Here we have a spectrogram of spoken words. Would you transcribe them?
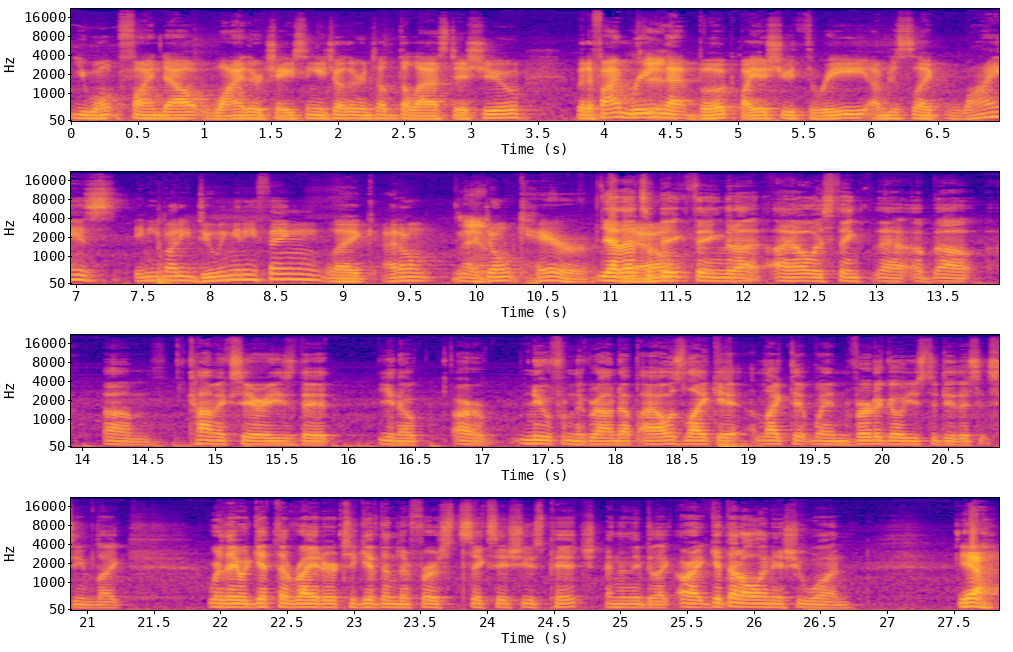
you won't find out why they're chasing each other until the last issue. But if I'm reading Yeah. that book by issue three, I'm just like, why is anybody doing anything? Like, I don't, I don't care. Yeah, you that's know? a big thing that I, I always think that about um, comic series that you know are new from the ground up. I always like it liked it when Vertigo used to do this. It seemed like where they would get the writer to give them their first six issues pitch, and then they'd be like, "All right, get that all in issue one." Yeah,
